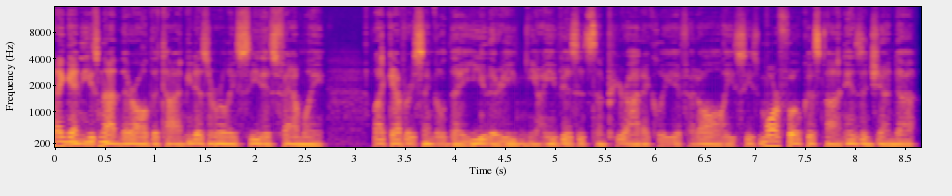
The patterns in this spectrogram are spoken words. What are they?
And again, he's not there all the time. He doesn't really see his family like every single day either. He you know he visits them periodically, if at all. He's he's more focused on his agenda,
